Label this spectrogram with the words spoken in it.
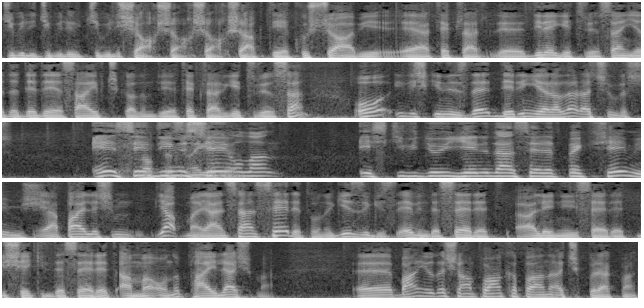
cibili cibili cibili şak şak şak şak diye kuşçu abi eğer tekrar e, dile getiriyorsan ya da dedeye sahip çıkalım diye tekrar getiriyorsan o ilişkinizde derin yaralar açılır. En sevdiğiniz Noktasına şey geliyor. olan eski videoyu yeniden seyretmek şey miymiş? Ya paylaşım yapma yani sen seyret onu gizli gizli evinde seyret aleni seyret bir şekilde seyret ama onu paylaşma. Ee, banyoda şampuan kapağını açık bırakmak.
